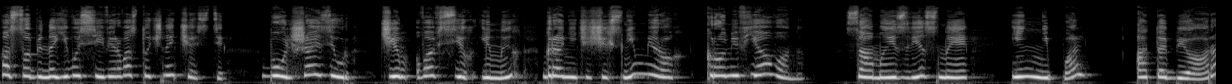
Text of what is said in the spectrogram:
особенно его северо-восточной части, больше озер, чем во всех иных граничащих с ним мирах, кроме Фьявана. Самые известные Иннипаль, Атабиара,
